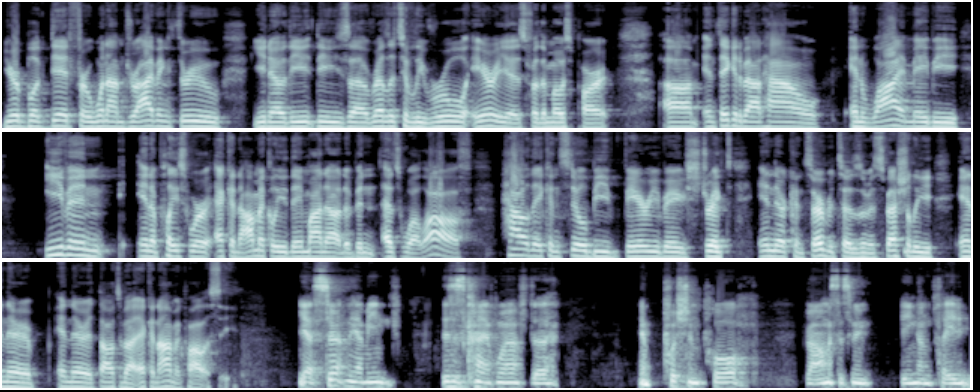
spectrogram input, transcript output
your book did for when i'm driving through you know the, these uh, relatively rural areas for the most part um, and thinking about how and why maybe even in a place where economically they might not have been as well off how they can still be very very strict in their conservatism especially in their in their thoughts about economic policy yes certainly i mean this is kind of one of the you know, push and pull dramas that's been being unplayed in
